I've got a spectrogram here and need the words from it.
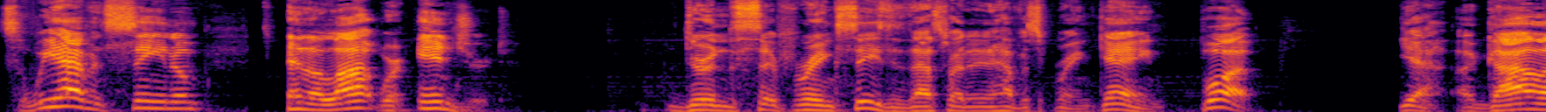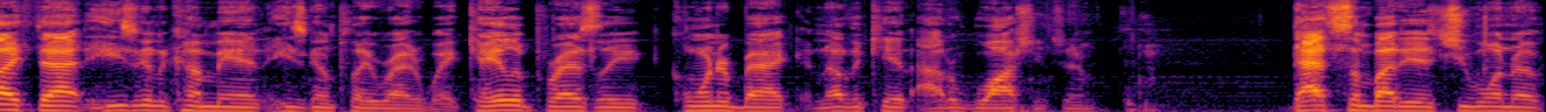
So we haven't seen them, and a lot were injured during the spring season. That's why they didn't have a spring game. But yeah, a guy like that, he's going to come in. He's going to play right away. Caleb Presley, cornerback, another kid out of Washington. That's somebody that you want to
